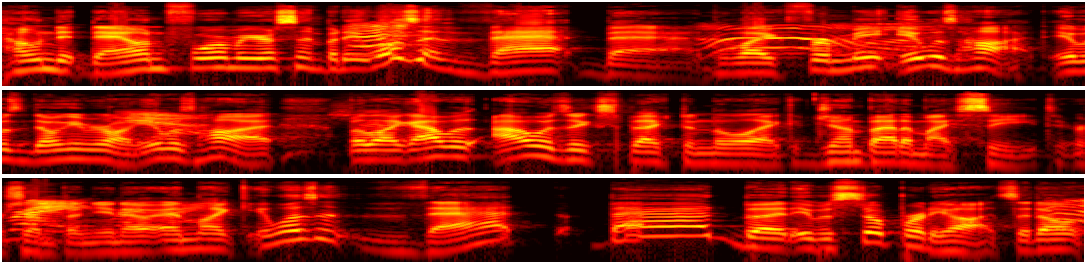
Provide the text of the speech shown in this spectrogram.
toned it down for me or something, but it wasn't that bad. Like for me, it was hot. It was don't get me wrong, it was Yeah, hot. But sure. like I was I was expecting to like jump out of my seat or Right, something, you know, right, and like it wasn't that bad, but it was still pretty hot. So don't,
